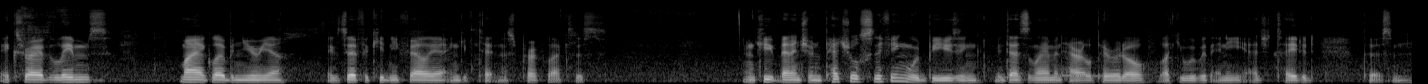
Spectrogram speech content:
x ray of the limbs, myoglobinuria, exert for kidney failure, and give tetanus prophylaxis. Acute management petrol sniffing would be using midazolam and haloperidol like you would with any agitated person.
